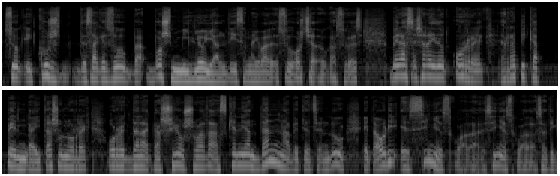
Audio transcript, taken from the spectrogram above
zuk ikus dezakezu ba, bos milioi aldi izan nahi badezu, hortxe daukazu, ez? Beraz, esan nahi dut horrek, errepikapen gaitasun horrek, horrek dana gaseosoa da, azkenean dana betetzen du, eta hori ezinezkoa da, ezinezkoa da, zatik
